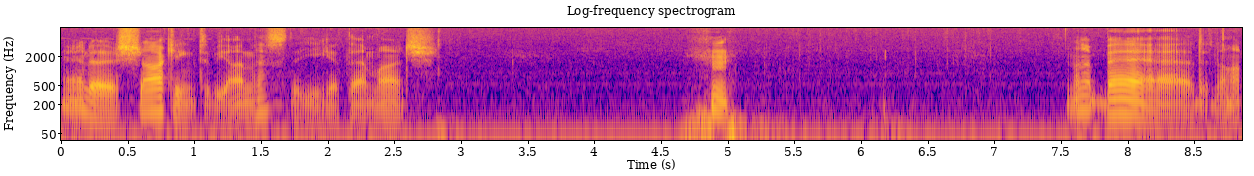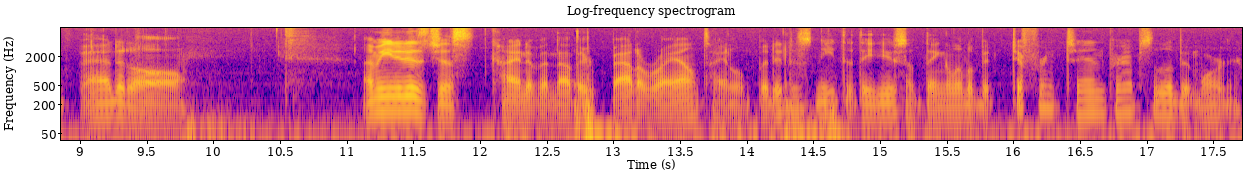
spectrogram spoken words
kind of shocking, to be honest, that you get that much. Hmm. Not bad. Not bad at all. I mean, it is just kind of another Battle Royale title, but it is neat that they do something a little bit different and perhaps a little bit more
